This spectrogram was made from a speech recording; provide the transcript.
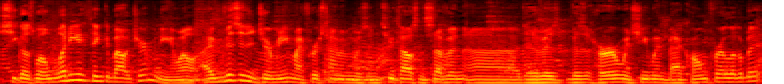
she goes, "Well, what do you think about Germany?" Well, I visited Germany. My first time was in 2007 uh, to visit her when she went back home for a little bit.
